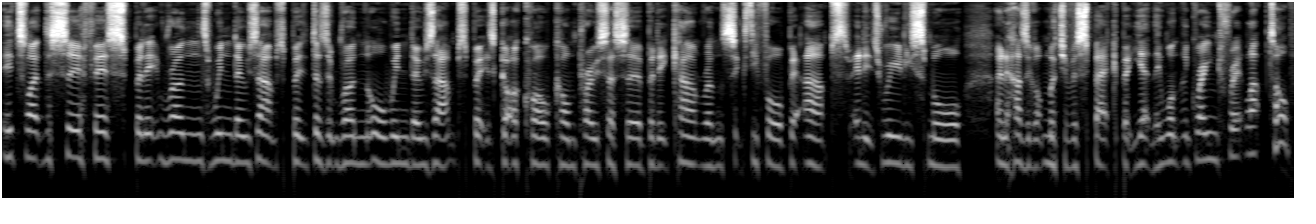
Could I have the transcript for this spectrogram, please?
it's like the Surface, but it runs Windows apps, but it doesn't run all Windows apps. But it's got a Qualcomm processor, but it can't run 64-bit apps, and it's really small, and it hasn't got much of a spec. But yet they want the grain for it laptop.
